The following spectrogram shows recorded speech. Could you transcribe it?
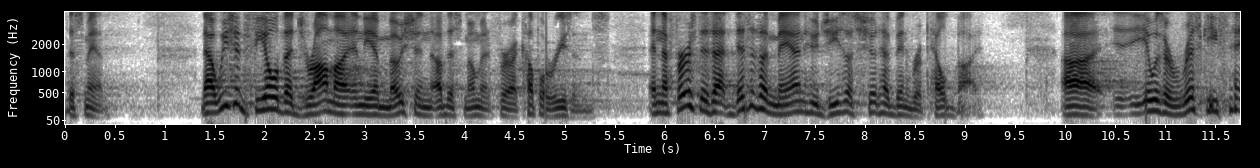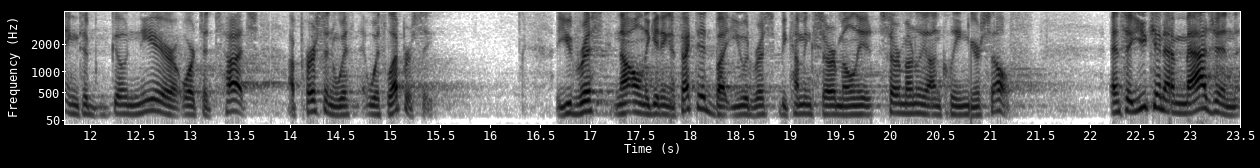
this man. Now, we should feel the drama and the emotion of this moment for a couple reasons. And the first is that this is a man who Jesus should have been repelled by. Uh, it was a risky thing to go near or to touch a person with, with leprosy. You'd risk not only getting affected, but you would risk becoming ceremonially, ceremonially unclean yourself. And so you can imagine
